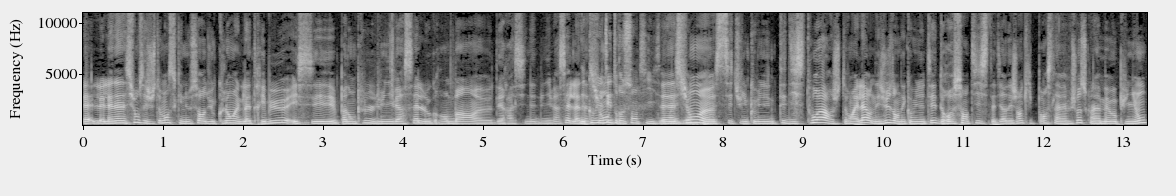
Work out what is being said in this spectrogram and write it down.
la, nation c'est justement ce qui nous sort du clan et de la tribu et c'est pas non plus l'universel le grand bain euh, déraciné de l'universel. La, communauté de ressenti la nation euh, mm. c'est une communauté d'histoire justement. Et là on est juste dans des communautés de ressenti c'est-à-dire des gens qui pensent la même chose qui ont la même opinion.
